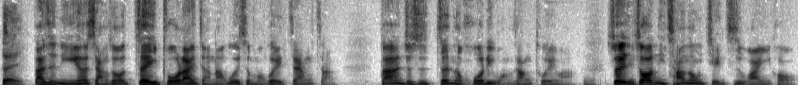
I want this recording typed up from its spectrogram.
对但是你要想说这一波来讲呢，为什么会这样涨？当然就是真的获利往上推嘛。所以你说你长荣减资完以后，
